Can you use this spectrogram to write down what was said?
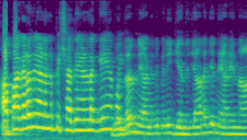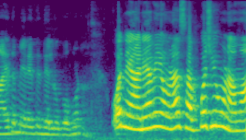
ਆਪਾਂ ਕਿਹੜਾ ਨਿਆਣਿਆਂ ਨੂੰ ਪਿੱਛਾ ਦੇਣ ਲੱਗੇ ਆ ਕੋਈ? ਬੰਦਰ ਨਿਆਣੇ ਦੀ ਮੇਰੀ ਜਿੰਦ ਜਾਨ ਹੈ ਜੇ ਨਿਆਣੇ ਨਾ ਆਏ ਤੇ ਮੇਰੇ ਤੇ ਦਿਲ ਨੂੰ ਕੋ ਹੋਣਾ। ਉਹ ਨਿਆਣਿਆਂ ਵੀ ਆਉਣਾ ਸਭ ਕੁਝ ਹੀ ਹੋਣਾ ਵਾ।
